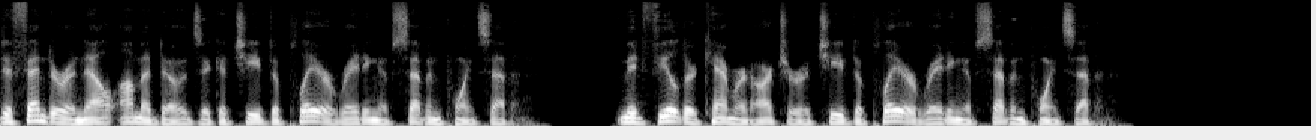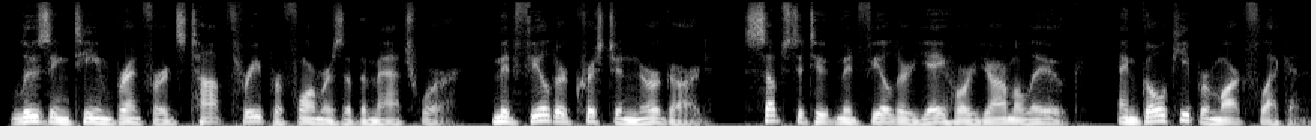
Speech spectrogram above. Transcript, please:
Defender Anel Ahmedhodzic achieved a player rating of 7.7. Midfielder Cameron Archer achieved a player rating of 7.7. Losing team Brentford's top three performers of the match were midfielder Christian Nørgaard, substitute midfielder Yehor Yarmoliuk, and goalkeeper Mark Flekken.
